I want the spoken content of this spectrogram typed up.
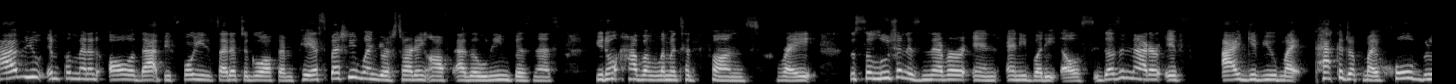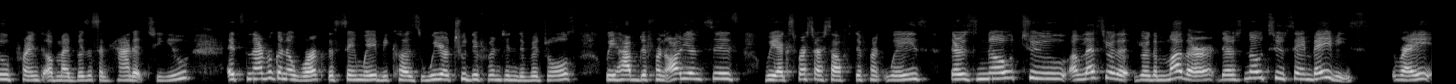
Have you implemented all of that before you decided to go off and pay, especially when you're starting off as a lean business? You don't have unlimited funds, right? The solution is never in anybody else. It doesn't matter if I give you my package up my whole blueprint of my business and hand it to you, it's never going to work the same way because we are two different individuals. We have different audiences. We express ourselves different ways. There's no two unless you're the you're the mother. There's no two same babies right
